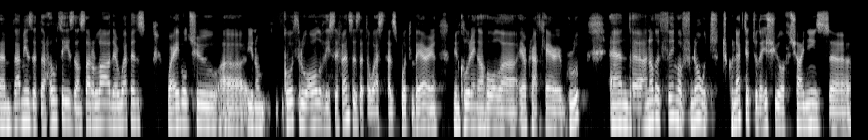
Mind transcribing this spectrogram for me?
um, that means that the Houthis, Ansarullah, their weapons were able to uh, you know go through all of these defenses that the West has put there, including a whole uh, aircraft carrier group. And uh, another thing of note, to connected to the issue of Chinese, uh,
